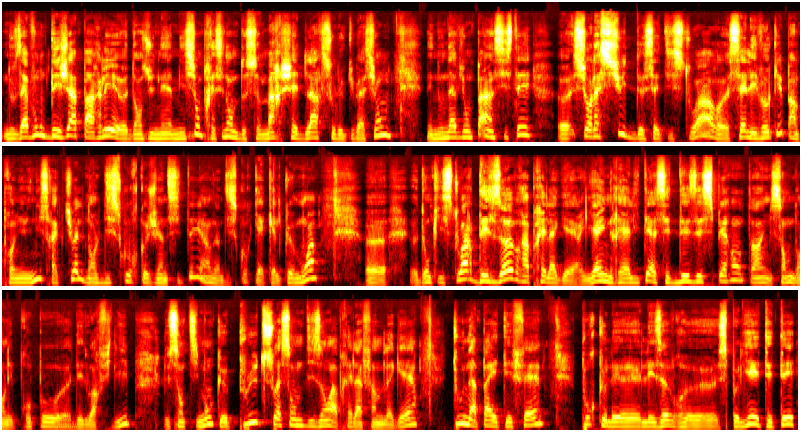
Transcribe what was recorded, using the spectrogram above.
Nous avons déjà parlé euh, dans une émission précédente de ce marché de l'art sous l'occupation, mais nous n'avions pas insisté euh, sur la suite de cette histoire, celle évoquée par le Premier ministre actuel dans le discours que je viens de citer, hein, un discours qui a quelques mois, donc l'histoire des œuvres après la guerre. Il y a une réalité assez désespérante, hein, il me semble, dans les propos euh, d'Édouard Philippe, le sentiment que plus de 70 ans après la fin de la guerre, tout n'a pas été fait pour que les, œuvres euh, spoliées aient été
